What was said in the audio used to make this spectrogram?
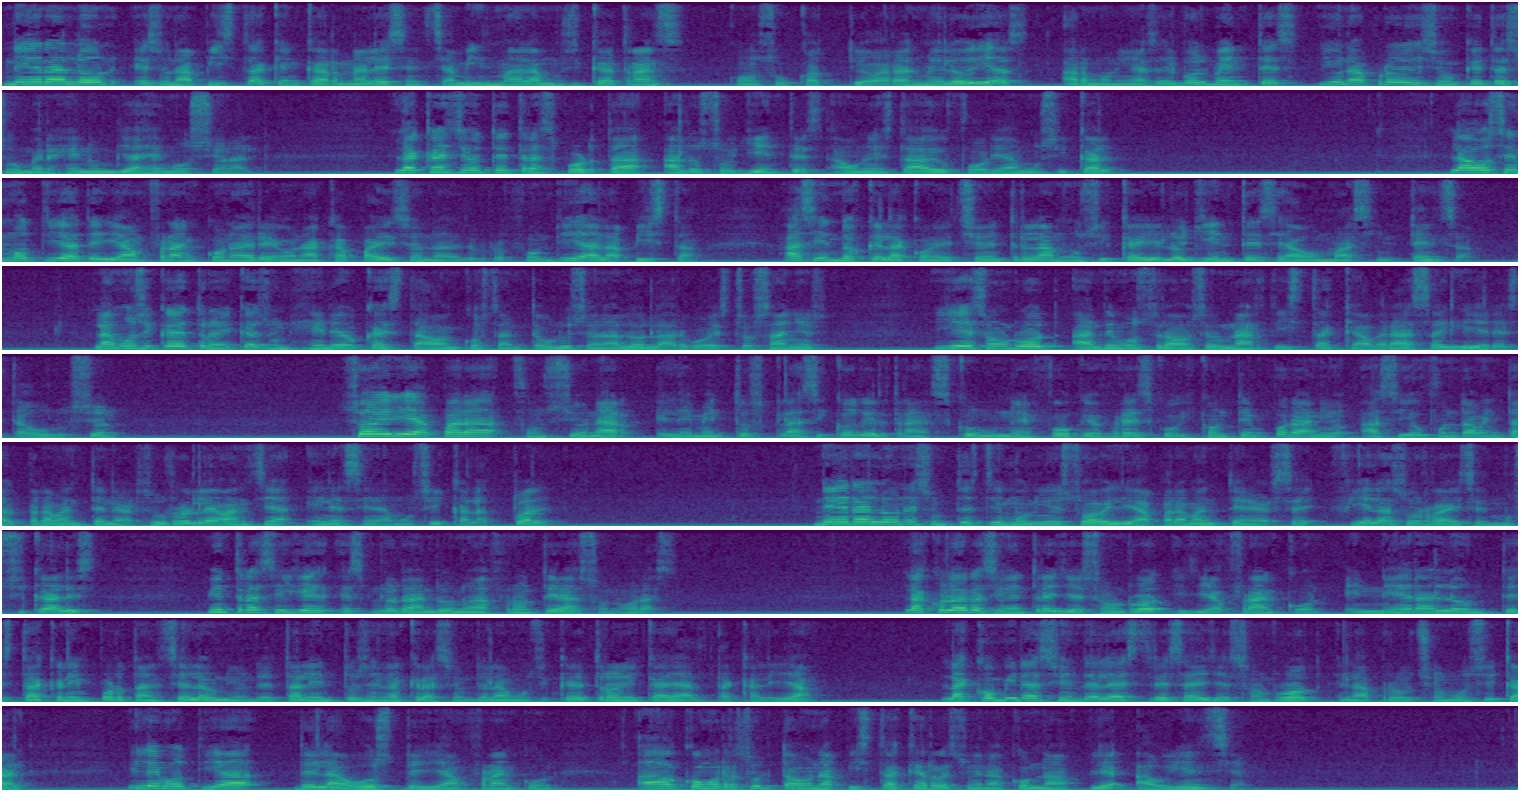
Negralón es una pista que encarna la esencia misma de la música trance, con sus cautivadoras melodías, armonías envolventes y una progresión que te sumerge en un viaje emocional. La canción te transporta a los oyentes a un estado de euforia musical. La voz emotiva de Ian Franco agrega una capa adicional de profundidad a la pista, haciendo que la conexión entre la música y el oyente sea aún más intensa. La música electrónica es un género que ha estado en constante evolución a lo largo de estos años, y Jason Roth ha demostrado ser un artista que abraza y lidera esta evolución. Su habilidad para funcionar elementos clásicos del trance con un enfoque fresco y contemporáneo ha sido fundamental para mantener su relevancia en la escena musical actual. Negralón es un testimonio de su habilidad para mantenerse fiel a sus raíces musicales, mientras sigue explorando nuevas fronteras sonoras. La colaboración entre Jason Roth y Dia Franco en Negralón destaca la importancia de la unión de talentos en la creación de la música electrónica de alta calidad. La combinación de la destreza de Jason Roth en la producción musical y la emotiva de la voz de Ian Franco ha dado como resultado una pista que resuena con una amplia audiencia.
